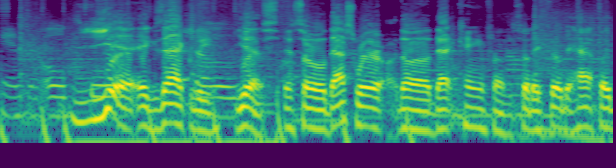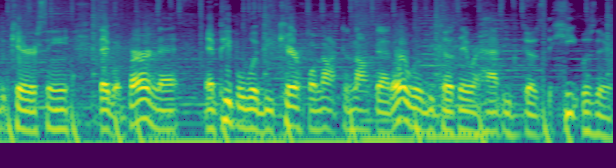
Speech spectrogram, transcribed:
cans in old school. Yeah, exactly. shows. Yes, and so that's where the that came from. So they filled it halfway with kerosene. They would burn that, and people would be careful not to knock that over because they were happy because the heat was there.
